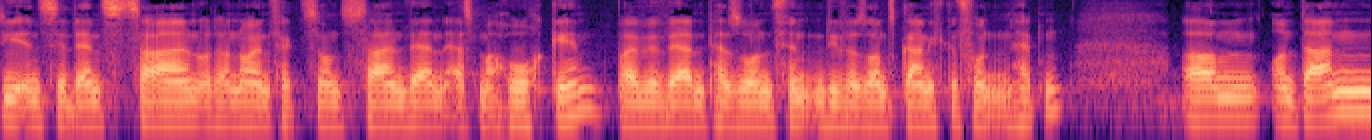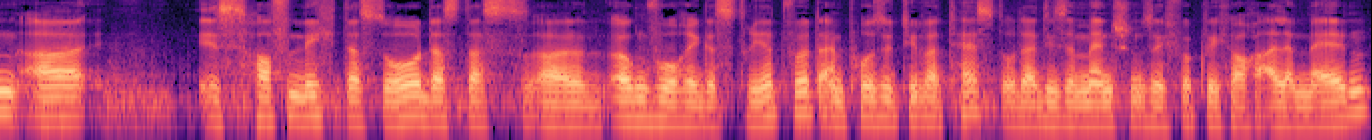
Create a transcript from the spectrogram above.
Die Inzidenzzahlen oder Neuinfektionszahlen werden erstmal hochgehen, weil wir werden Personen finden, die wir sonst gar nicht gefunden hätten. Ähm, und dann äh, ist hoffentlich das so, dass das äh, irgendwo registriert wird, ein positiver Test, oder diese Menschen sich wirklich auch alle melden.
